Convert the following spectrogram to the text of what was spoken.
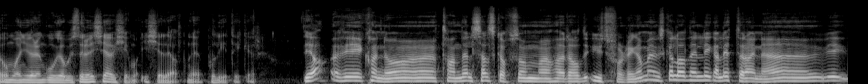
om man gjør en god jobb i styret, ikke, ikke det at han er politiker. Ja, vi kan jo ta en del selskap som har hatt utfordringer, men vi skal la den ligge litt. Vi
